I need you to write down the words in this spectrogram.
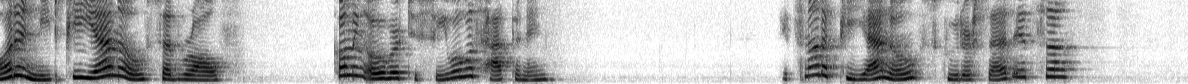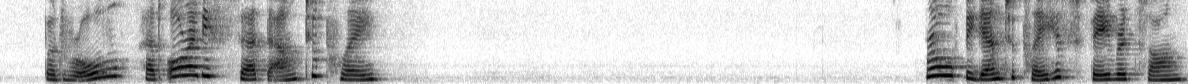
What a neat piano, said Rowlf, coming over to see what was happening. It's not a piano, Scooter said, it's a but Rowlf had already sat down to play. Rowlf began to play his favorite song,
